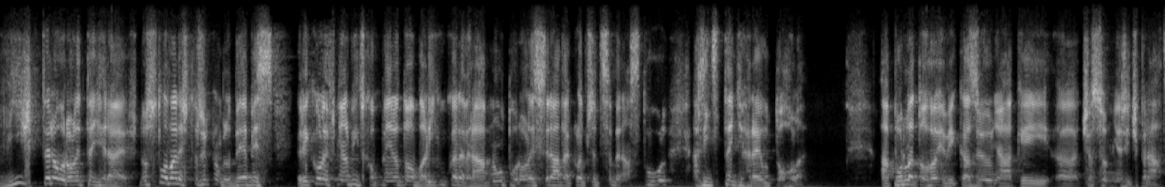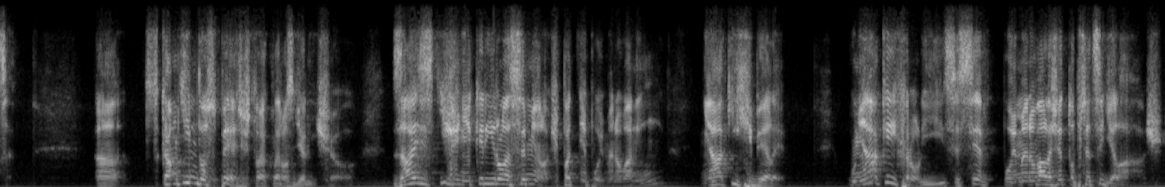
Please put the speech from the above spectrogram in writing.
víš, kterou roli teď hraješ. Doslova, když to řeknu blbě, bys kdykoliv měl být schopný do toho balíku karet hrábnout, tu roli si dát takhle před sebe na stůl a říct, teď hraju tohle. A podle toho i vykazuju nějaký uh, časoměřič práce. Uh, kam tím dospěješ, když to takhle rozdělíš? Jo? Zajistí, že některé role si měl špatně pojmenovaný, nějaký chyběly. U nějakých rolí si si pojmenoval, že to přeci děláš,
